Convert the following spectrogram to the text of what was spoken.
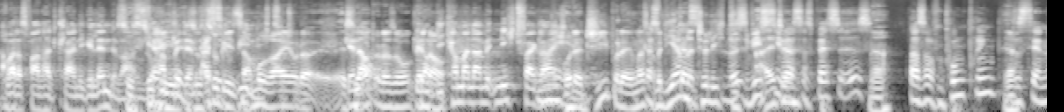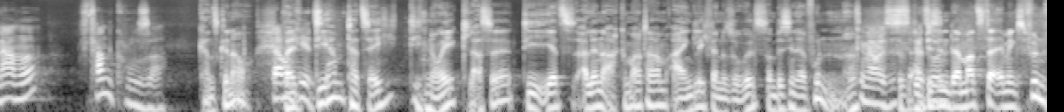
aber das waren halt kleine Geländewagen. Suzuki- Die haben mit dem Suzuki SUV Samurai oder SJ genau, oder so, Genau. genau. die kann man damit nicht vergleichen. oder Jeep oder irgendwas. aber die haben natürlich das Wisst alte. ihr, was das Beste ist? Na? Was auf den Punkt bringt? Ja. Das ist der Name Fun Cruiser. Ganz genau. Darum Weil geht's. die haben tatsächlich die neue Klasse, die jetzt alle nachgemacht haben, eigentlich, wenn du so willst, so ein bisschen erfunden. Ne? Genau, es ist so ein also bisschen der Mazda MX-5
